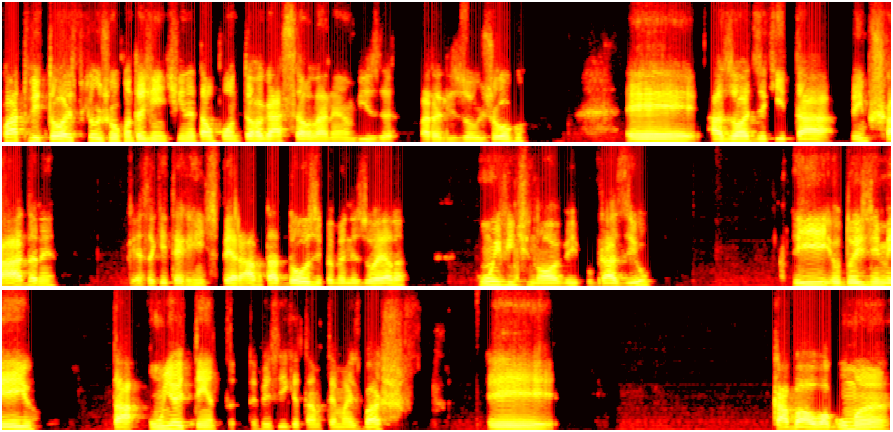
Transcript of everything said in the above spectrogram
quatro vitórias, porque o jogo contra a Argentina está um ponto de interrogação lá, né? A Anvisa paralisou o jogo. É, as odds aqui tá bem puxada, né? Essa aqui até que a gente esperava, tá 12 para Venezuela, 1,29 para o Brasil. E o 2,5 tá 1,80. Até pensei que ia estar tá até mais baixo. É... Cabal, alguma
